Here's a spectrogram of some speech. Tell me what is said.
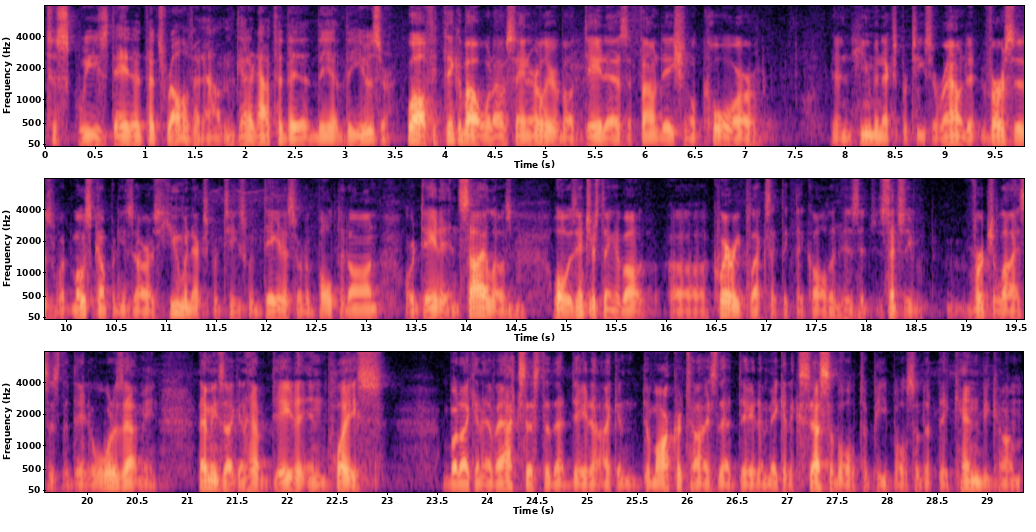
to squeeze data that's relevant out and get it out to the, the, the user. Well, if you think about what I was saying earlier about data as a foundational core and human expertise around it versus what most companies are is human expertise with data sort of bolted on or data in silos. Mm-hmm. What was interesting about uh, QueryPlex, I think they called it, is it essentially virtualizes the data. Well, what does that mean? That means I can have data in place, but I can have access to that data. I can democratize that data, make it accessible to people so that they can become,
